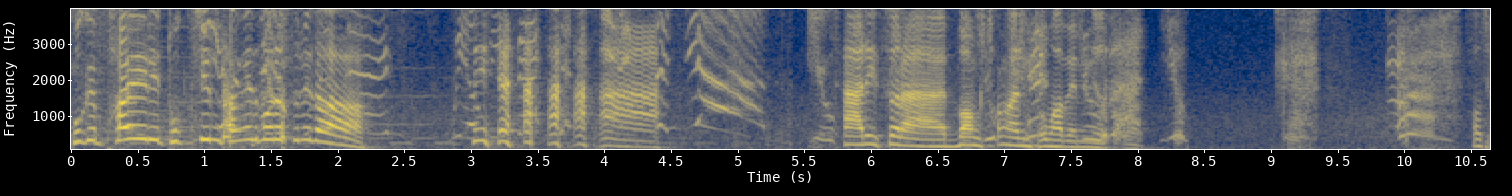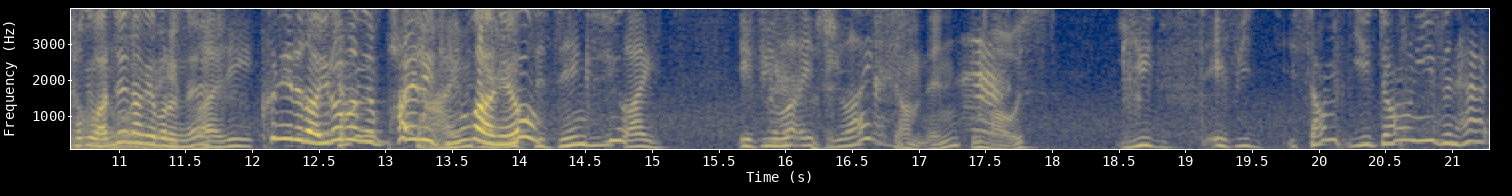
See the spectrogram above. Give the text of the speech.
거기 파일이 독침 당해버렸습니다. We'll be back to finish the job. 잘 있어라 멍청한 You 도마뱀 녀석. You. 아, 저기 완전히 당해버렸네. 큰일이다. 이러면 파일이 죽는 거 아니에요? The things you like, if you like, if you like something the most, you, if you, some, you don't even have.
